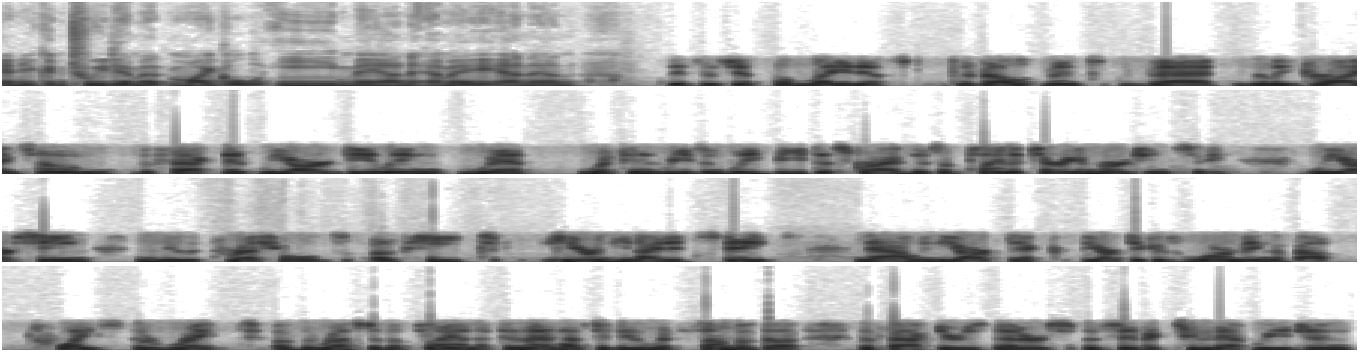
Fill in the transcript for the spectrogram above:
and you can tweet him at Michael E. Mann, M A N N. This is just the latest development that really drives home the fact that we are dealing with what can reasonably be described as a planetary emergency. We are seeing new thresholds of heat here in the United States. Now, in the Arctic, the Arctic is warming about twice the rate of the rest of the planet. And that has to do with some of the, the factors that are specific to that region.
